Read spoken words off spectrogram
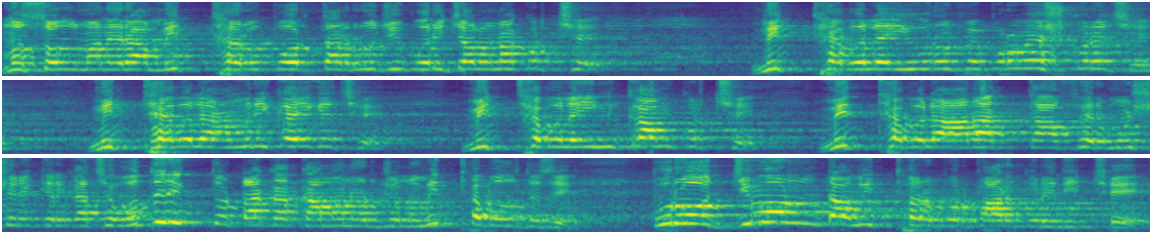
মুসলমানেরা মিথ্যার উপর তার রুজি পরিচালনা করছে। মিথ্যা বলে ইউরোপে প্রবেশ করেছে, মিথ্যা বলে আমেরিকায় গেছে, মিথ্যা বলে ইনকাম করছে। মিথ্যা বলে আর কাফের মুশরিকের কাছে অতিরিক্ত টাকা কামানোর জন্য মিথ্যা বলতেছে। পুরো জীবনটা মিথ্যার উপর পার করে দিচ্ছে।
